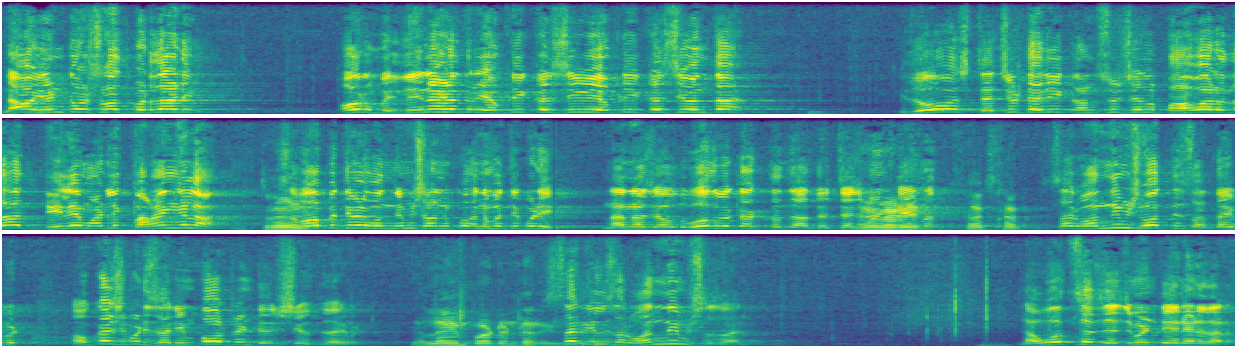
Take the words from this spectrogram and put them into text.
ನಾವು ಎಂಟು ವರ್ಷ ಆದ್ ಬಡ್ದಾಡಿ. ಅವರು ಇದೇನೋ ಹೇಳ್ತಾರೆ, ಎಫ್ ಡಿ ಕಳ್ಸೀವಿ, ಎಫ್ ಡಿ ಕಳ್ಸೀವಿ ಅಂತ. ಇದು ಸ್ಟ್ಯಾಚ್ಯೂಟರಿ ಕಾನ್ಸ್ಟಿಟ್ಯೂಷನಲ್ ಪವರ್ ಅದ ಡಿಲೇ ಮಾಡ್ಲಿಕ್ಕೆ ಬರಂಗಿಲ್ಲ. ಸಭಾಪತಿಗಳು ಒಂದ್ ನಿಮಿಷ ಅನುಕೂ ಅನುಮತಿ ಕೊಡಿ. ನಾನು ಓದ್ಬೇಕಾಗ್ತದೆ ಅದು ಜಜ್ಮೆಂಟ್ ಸರ್ ಒಂದ್ ನಿಮಿಷ ಓದ್ತೀನಿ ಸರ್ ದಯವಿಟ್ಟು. ಅವಕಾಶ ಕೊಡಿ ಸರ್ ಇಂಪಾರ್ಟೆಂಟ್ ವಿಷಯ ದಯವಿಟ್ಟು. ಎಲ್ಲ ಇಂಪಾರ್ಟೆಂಟ್ ಸರ್ ಇಲ್ಲ ಸರ್ ಒಂದ್ ನಿಮಿಷ ಸರ್. ನಾವು ಓದ್ ಸರ್ ಜಜ್ಮೆಂಟ್ ಏನ್ ಹೇಳಿದಾರೆ?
